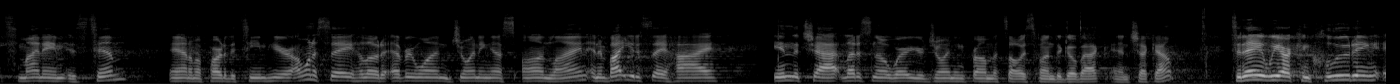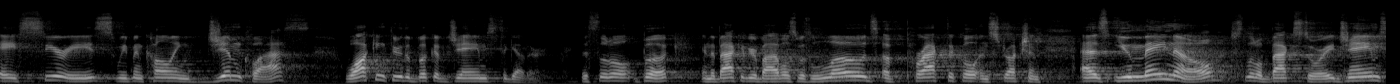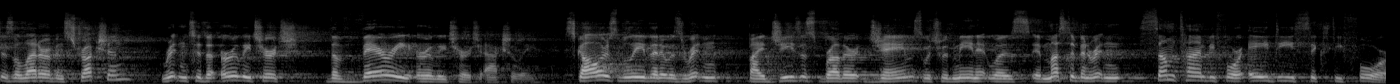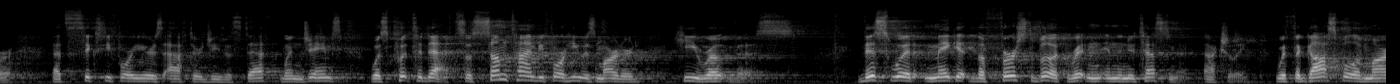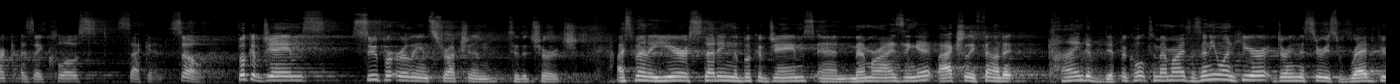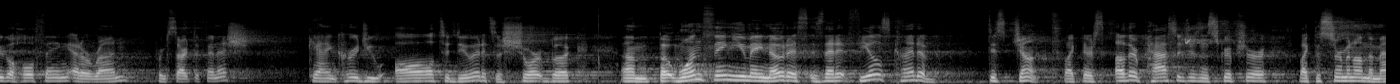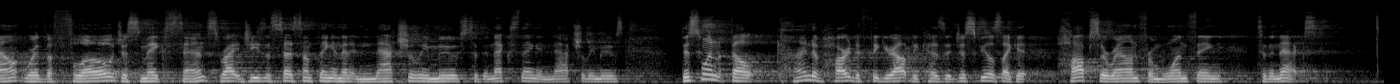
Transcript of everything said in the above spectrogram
meet. My name is Tim, and I'm a part of the team here. I want to say hello to everyone joining us online and invite you to say hi in the chat. Let us know where you're joining from. That's always fun to go back and check out. Today, we are concluding a series we've been calling Gym Class, walking through the book of James together. This little book in the back of your Bibles with loads of practical instruction. As you may know, just a little backstory James is a letter of instruction written to the early church, the very early church, actually. Scholars believe that it was written by Jesus' brother James, which would mean it, was, it must have been written sometime before AD 64. That's 64 years after Jesus' death, when James was put to death. So, sometime before he was martyred, he wrote this. This would make it the first book written in the New Testament, actually, with the Gospel of Mark as a close second. So, Book of James, super early instruction to the church. I spent a year studying the book of James and memorizing it. I actually found it kind of difficult to memorize. Has anyone here during this series read through the whole thing at a run from start to finish? Okay, I encourage you all to do it. It's a short book. Um, but one thing you may notice is that it feels kind of disjunct. Like there's other passages in Scripture, like the Sermon on the Mount, where the flow just makes sense, right? Jesus says something and then it naturally moves to the next thing and naturally moves. This one felt kind of hard to figure out because it just feels like it hops around from one thing to the next.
